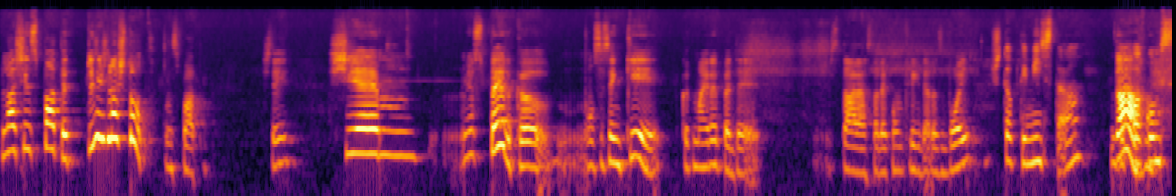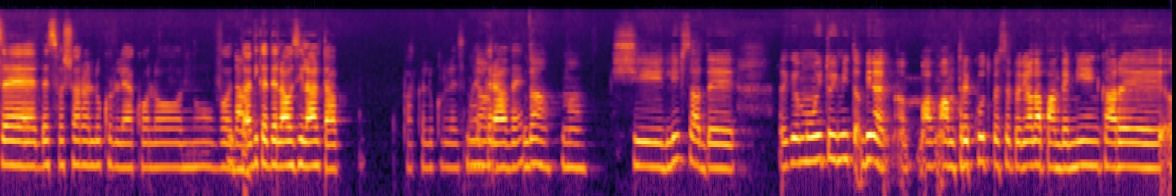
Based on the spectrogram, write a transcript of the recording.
lași în spate, tu zici lași tot în spate, știi? Și e, eu sper că o să se încheie cât mai repede starea asta de conflict, de război. Ești optimistă. Da. După cum se desfășoară lucrurile acolo, nu văd. Da. Adică de la o zi la alta, parcă lucrurile sunt mai da, grave. Da, da. Și lipsa de... Adică eu mă uit uimită. Bine, am, am trecut peste perioada pandemiei în care uh,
